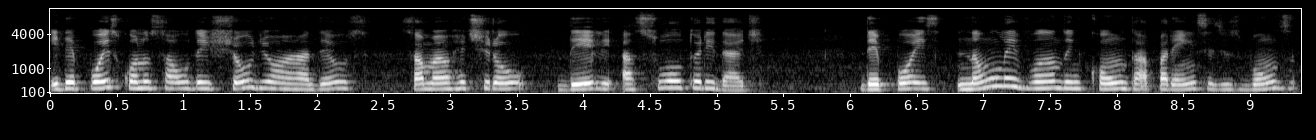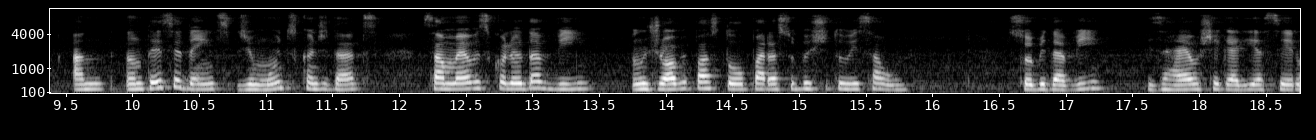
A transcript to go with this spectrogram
E depois, quando Saul deixou de honrar a Deus, Samuel retirou dele a sua autoridade. Depois, não levando em conta aparências e os bons antecedentes de muitos candidatos, Samuel escolheu Davi, um jovem pastor, para substituir Saul. Sob Davi, Israel chegaria a ser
